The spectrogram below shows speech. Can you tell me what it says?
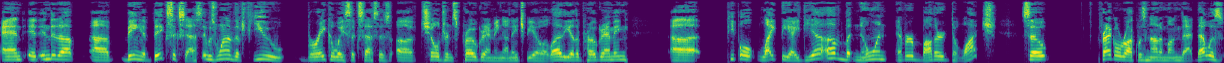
And it ended up, uh, being a big success. It was one of the few breakaway successes of children's programming on HBO. A lot of the other programming, uh, people liked the idea of, but no one ever bothered to watch. So Fraggle Rock was not among that. That was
